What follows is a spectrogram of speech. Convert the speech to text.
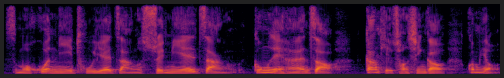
什么混凝土也涨，水泥也涨，工人还涨，钢铁创新高，关没有？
